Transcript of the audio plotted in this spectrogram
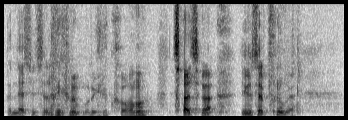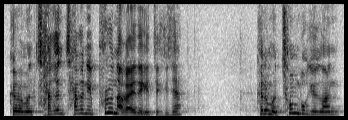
끝낼 수 있을런지는 모르겠고 자 제가 이것을 푸는 거예요 그러면 차근차근히 풀어나가야 되겠죠 그죠 그러면 천부경은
